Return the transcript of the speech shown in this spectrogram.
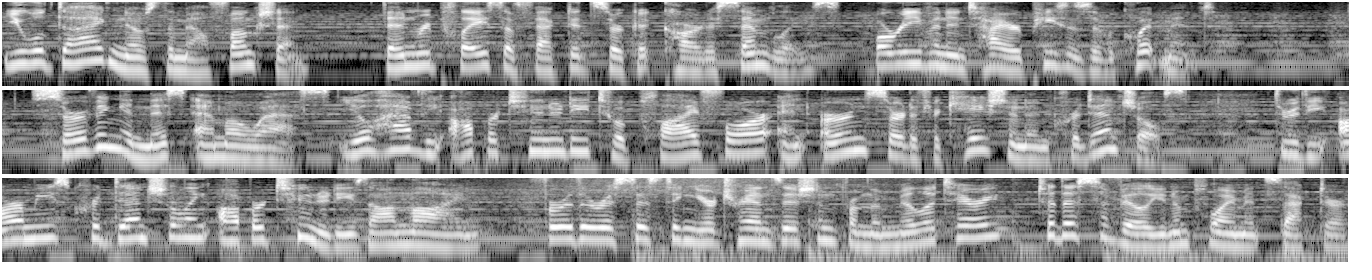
you will diagnose the malfunction, then replace affected circuit card assemblies, or even entire pieces of equipment. Serving in this MOS, you'll have the opportunity to apply for and earn certification and credentials through the Army's credentialing opportunities online, further assisting your transition from the military to the civilian employment sector.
